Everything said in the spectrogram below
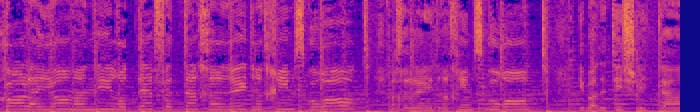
כל היום אני רודפת אחרי דרכים סגורות, אחרי דרכים סגורות, איבדתי שליטה.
